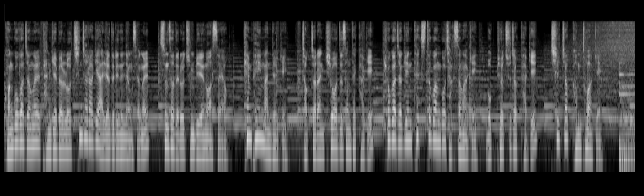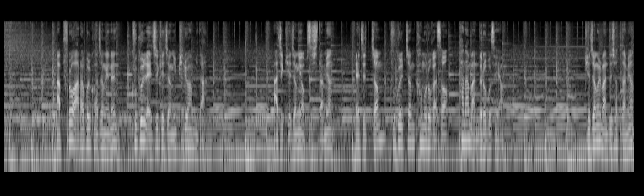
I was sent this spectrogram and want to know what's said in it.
광고 과정을 단계별로 친절하게 알려드리는 영상을 순서대로 준비해 놓았어요. 캠페인 만들기, 적절한 키워드 선택하기, 효과적인 텍스트 광고 작성하기, 목표 추적하기, 실적 검토하기. 앞으로 알아볼 과정에는 구글 애즈 계정이 필요합니다. 아직 계정이 없으시다면 as.google.com으로 가서 하나 만들어 보세요. 계정을 만드셨다면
